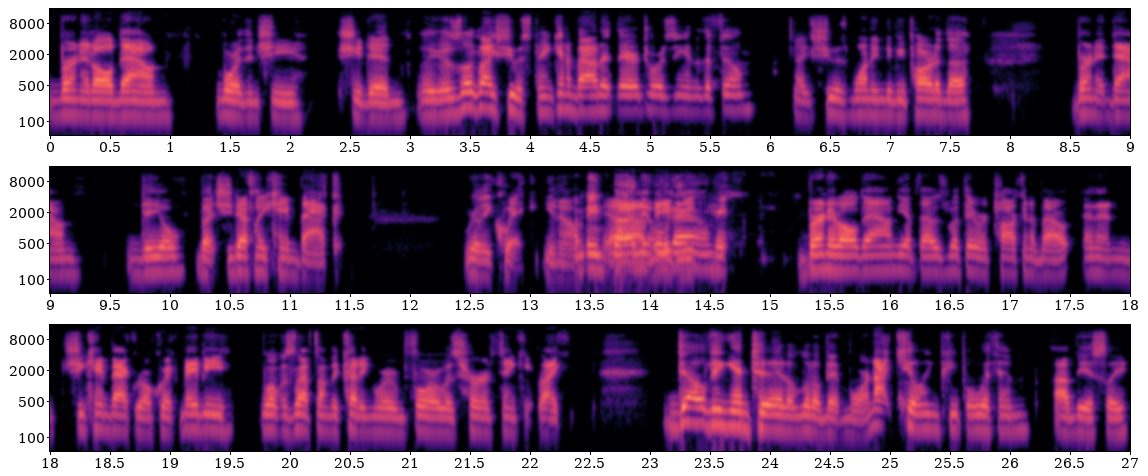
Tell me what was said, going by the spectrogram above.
burn it all down more than she she did. Like, it looked like she was thinking about it there towards the end of the film, like she was wanting to be part of the burn it down deal, but she definitely came back really quick. You know, I mean, burn Uh, it all down. they- burn it all down. Yep, that was what they were talking about, and then she came back real quick. Maybe what was left on the cutting room floor was her thinking like delving into it a little bit more, not killing people with him, obviously,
